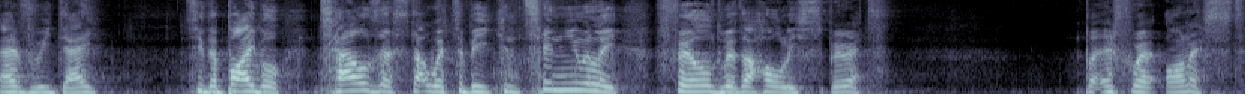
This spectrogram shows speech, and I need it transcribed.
every day. See, the Bible tells us that we're to be continually filled with the Holy Spirit. But if we're honest,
